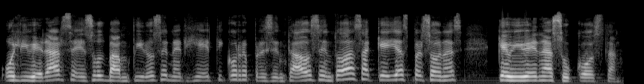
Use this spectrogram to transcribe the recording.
o liberarse de esos vampiros energéticos representados en todas aquellas personas que viven a su costa.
